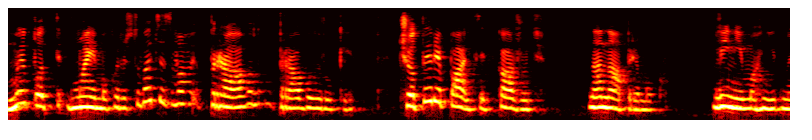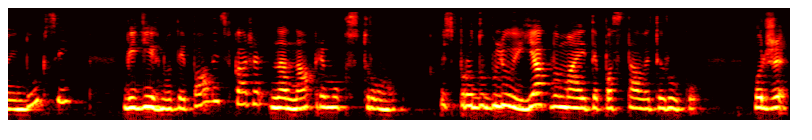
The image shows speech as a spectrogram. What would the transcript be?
Ми маємо користуватися з вами правилом правої руки. Чотири пальці вкажуть на напрямок лінії магнітної індукції, відігнутий палець вкаже на напрямок струму. Ось продублюю, як ви маєте поставити руку. Отже,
